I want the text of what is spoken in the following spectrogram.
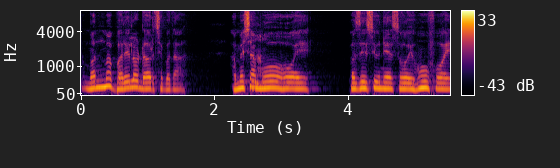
મનમાં ભરેલો ડર છે બધા. હંમેશા મોહ હોય પોઝિટિવનેસ હોય હૂંફ હોય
